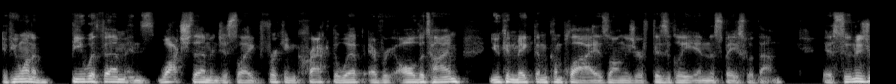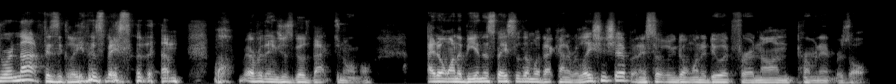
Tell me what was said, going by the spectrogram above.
if you want to be with them and watch them and just like freaking crack the whip every all the time, you can make them comply as long as you're physically in the space with them. As soon as you are not physically in the space with them, well, everything just goes back to normal. I don't want to be in the space with them with that kind of relationship, and I certainly don't want to do it for a non-permanent result.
